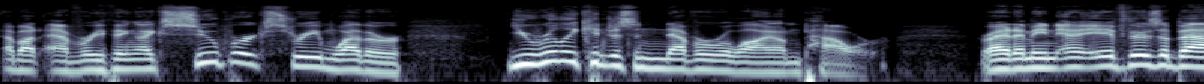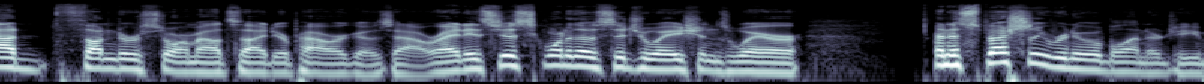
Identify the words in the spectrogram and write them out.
about everything. Like super extreme weather, you really can just never rely on power, right? I mean, if there's a bad thunderstorm outside, your power goes out, right? It's just one of those situations where, and especially renewable energy,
